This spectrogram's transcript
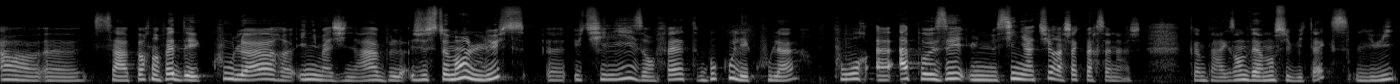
Ah, euh, ça apporte en fait des couleurs inimaginables. Justement, Luce euh, utilise en fait beaucoup les couleurs pour euh, apposer une signature à chaque personnage. Comme par exemple Vernon Subutex, lui,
